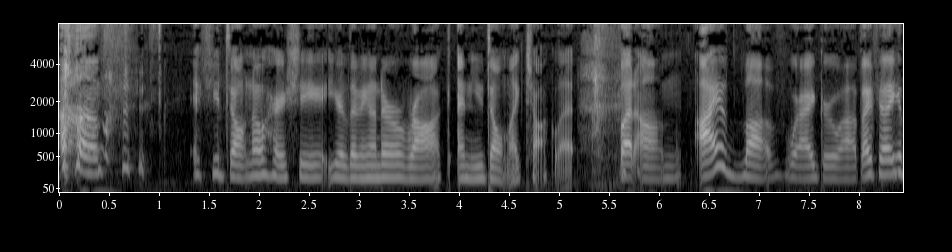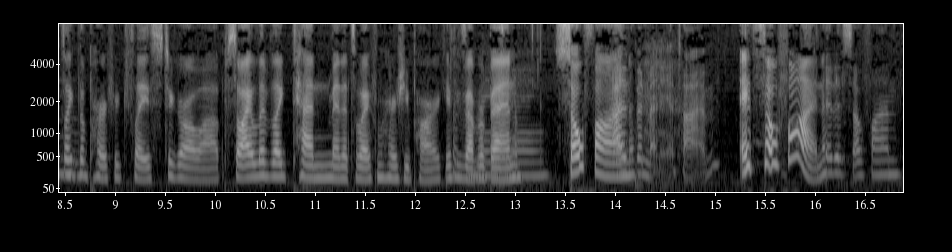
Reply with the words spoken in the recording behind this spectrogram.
um, if you don't know Hershey, you're living under a rock and you don't like chocolate. But um, I love where I grew up. I feel like it's like the Mm-hmm. perfect place to grow up. So I live like ten minutes away from Hershey Park. If That's you've ever been, so fun. I've been many a time. It's so fun. It is so fun.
